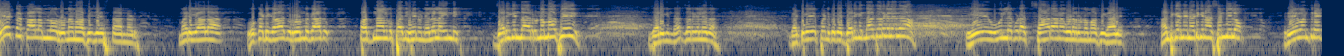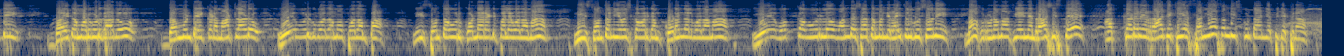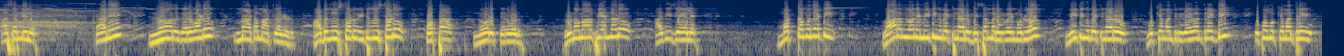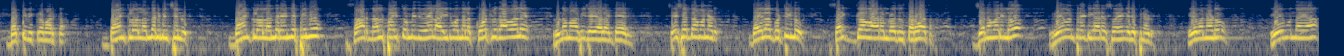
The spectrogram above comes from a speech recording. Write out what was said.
ఏకకాలంలో రుణమాఫీ చేస్తా అన్నాడు. మరి అలా ఒకటి కాదు రెండు కాదు పద్నాలుగు పదిహేను నెలలైంది. జరిగిందా రుణమాఫీ? జరిగిందా జరగలేదా? గట్టిగా చెప్పండి కొద్దిగా జరిగిందా జరగలేదా? ఏ ఊళ్ళో కూడా చారాన కూడా రుణమాఫీ కాలే. అందుకే నేను అడిగిన అసెంబ్లీలో రేవంత్ రెడ్డి బయట మొరుగుడు కాదు దమ్ముంటే ఇక్కడ మాట్లాడు ఏ ఊరికి పోదామో పోదాంపా నీ సొంత ఊరు కొండారెడ్డిపల్లె పోదామా? నీ సొంత నియోజకవర్గం కొడంగల్ పోదామా? ఏ ఒక్క ఊర్లో వంద శాతం మంది రైతులు కూర్చొని మాకు రుణమాఫీ అయిందని రాసిస్తే అక్కడనే రాజకీయ సన్యాసం తీసుకుంటా అని చెప్పి చెప్పిన అసెంబ్లీలో. కానీ నోరు తెరవడు మాట మాట్లాడాడు. అటు చూస్తాడు ఇటు చూస్తాడు తప్ప నోరు తెరవడు. రుణమాఫీ అన్నాడు అది చేయలే. మొట్టమొదటి వారంలోనే మీటింగ్ పెట్టినారు డిసెంబర్ ఇరవై మూడులో మీటింగ్ పెట్టినారు ముఖ్యమంత్రి రేవంత్ రెడ్డి. ఉప ముఖ్యమంత్రి బట్టి విక్రమార్క. బ్యాంకుల వాళ్ళందరినీ పిలిచిండ్రు. బ్యాంకులో వాళ్ళందరూ ఏం చెప్పిండ్రు? సార్ నలభై తొమ్మిది వేల ఐదు వందల కోట్లు కావాలి రుణమాఫీ చేయాలంటే అని. చేసేద్దామన్నాడు. డైలాగ్ కొట్టిండు. సరిగ్గా వారం రోజుల తర్వాత. జనవరిలో రేవంత్ రెడ్డి గారే స్వయంగా చెప్పినాడు. ఏమన్నాడు? ఏముందయ్యా?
